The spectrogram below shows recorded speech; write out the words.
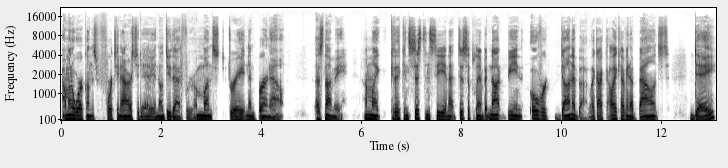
I'm going to work on this for 14 hours today and I'll do that for a month straight and then burn out. That's not me. I'm like the consistency and that discipline, but not being overdone about it. Like I, I like having a balanced day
